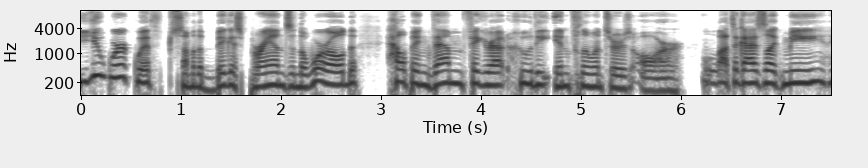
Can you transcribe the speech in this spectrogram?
You work with some of the biggest brands in the world helping them figure out who the influencers are. Lots of guys like me,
